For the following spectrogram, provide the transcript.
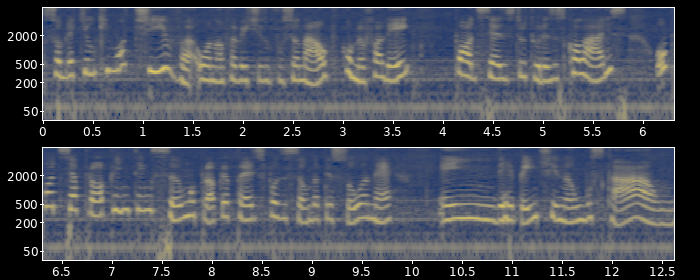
sobre aquilo que motiva o analfabetismo funcional, que como eu falei, Pode ser as estruturas escolares ou pode ser a própria intenção, a própria predisposição da pessoa, né, em de repente não buscar um,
